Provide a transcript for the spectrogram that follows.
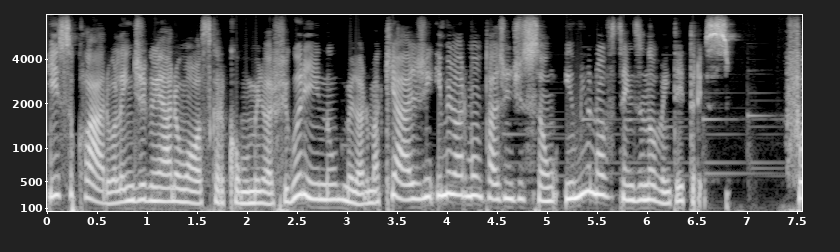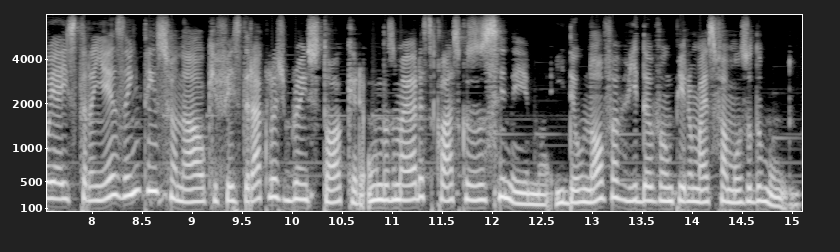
Isso, claro, além de ganhar um Oscar como melhor figurino, melhor maquiagem e melhor montagem de som em 1993. Foi a estranheza intencional que fez Drácula de Bram Stoker um dos maiores clássicos do cinema e deu nova vida ao vampiro mais famoso do mundo.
